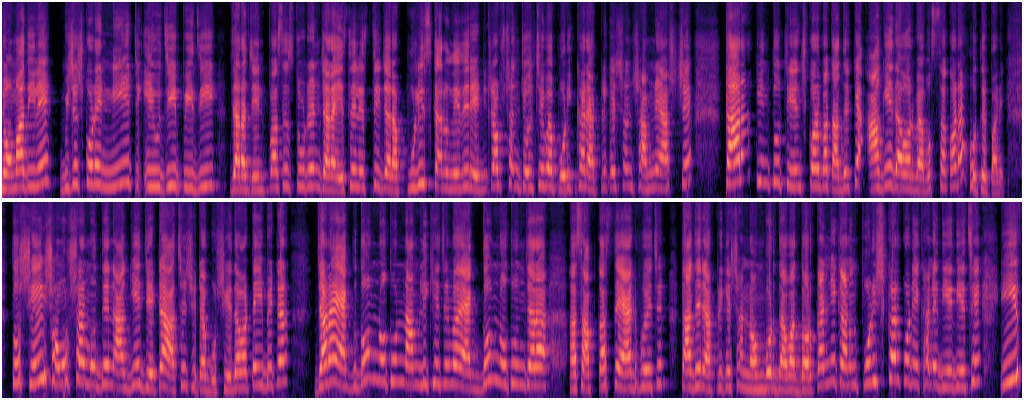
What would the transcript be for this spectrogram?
জমা দিলে, বিশেষ করে নিট ইউজি পিজি যারা জেন পাসের স্টুডেন্ট যারা এসএলএসটি যারা পুলিশ কারণ এদের এডিট অপশন চলছে বা পরীক্ষার অ্যাপ্লিকেশন সামনে আসছে, তারা কিন্তু চেঞ্জ করা বা তাদেরকে আগে দেওয়ার ব্যবস্থা করা হতে পারে। তো সেই সমস্যার মধ্যে না গিয়ে যেটা আছে সেটা বসিয়ে দেওয়াটাই বেটার যারা একদম নতুন নাম লিখিয়েছেন বা একদম নতুন যারা সাবকাস্টে অ্যাড হয়েছেন, তাদের অ্যাপ্লিকেশন নম্বর দেওয়ার দরকার নেই কারণ পরিষ্কার করে এখানে দিয়ে দিয়েছে ইফ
